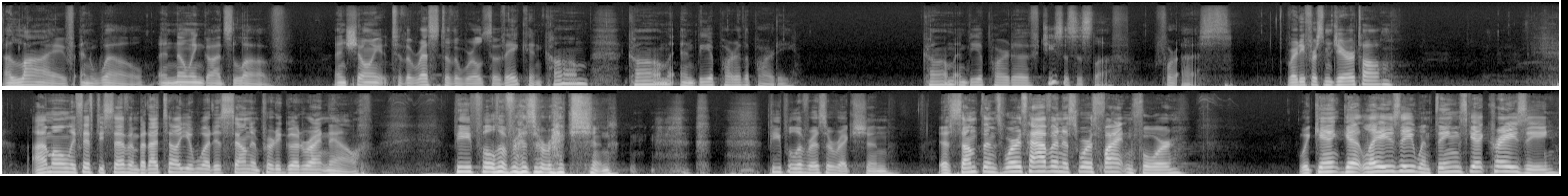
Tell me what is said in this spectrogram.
alive and well and knowing God's love and showing it to the rest of the world so they can come, come and be a part of the party. Come and be a part of Jesus' love for us. Ready for some Geritol? I'm only 57, but I tell you what, it's sounding pretty good right now. People of resurrection. People of resurrection. If something's worth having, it's worth fighting for. We can't get lazy when things get crazy.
